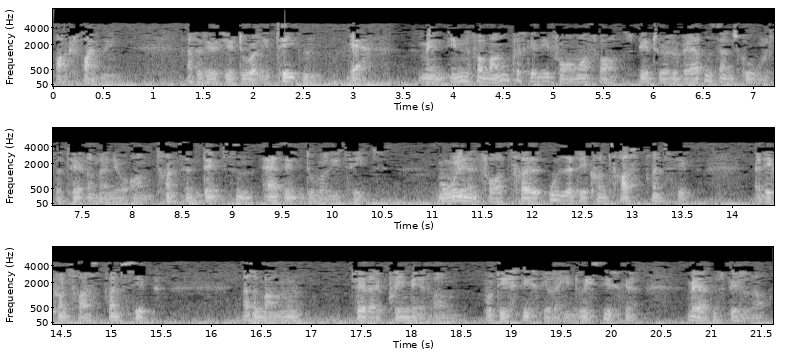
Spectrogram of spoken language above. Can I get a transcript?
bragt frem. Ikke? Altså det vil sige dualiteten. Ja. Men inden for mange forskellige former for spirituelle verdensanskuelser taler man jo om transcendensen af den dualitet. Muligheden for at træde ud af det kontrastprincip. Af det kontrastprincip, altså mange taler ikke primært om buddhistiske eller hinduistiske verdensbilleder,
